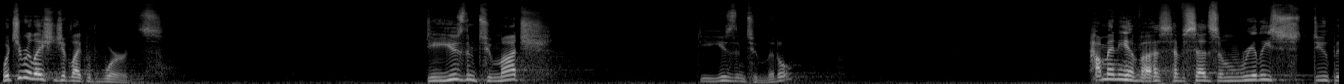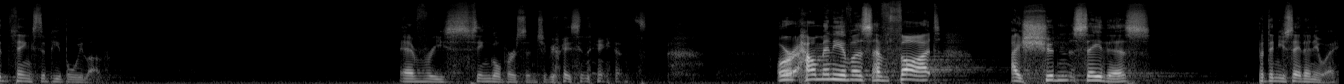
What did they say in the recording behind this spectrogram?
What's your relationship like with words? Do you use them too much? Do you use them too little? How many of us have said some really stupid things to people we love? Every single person should be raising their hands. Or how many of us have thought, I shouldn't say this, but then you say it anyway?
